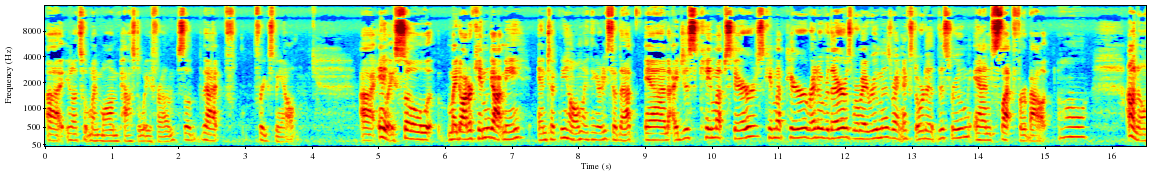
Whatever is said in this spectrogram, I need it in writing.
Uh, you know, that's what my mom passed away from. So that freaks me out. Uh, anyway, so my daughter came and got me and took me home. I think I already said that. And I just came upstairs, came up here, right over there is where my room is, right next door to this room, and slept for about, oh, I don't know,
